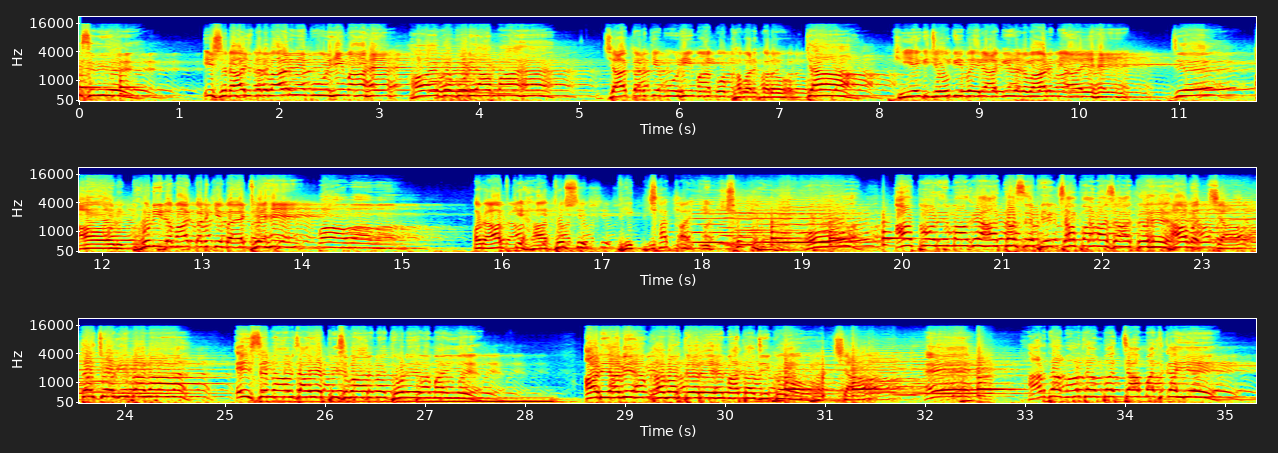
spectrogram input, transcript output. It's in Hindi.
किस लिए इस राज दरबार में बूढ़ी माँ है। हाँ एक बुढ़िया माँ है। जा करके बूढ़ी माँ को खबर करो क्या? कि एक जोगी बैरागी दरबार में आए हैं। जे। और धुनी रमा करके बैठे हैं। वाह वाह वाह। और आपके हाथों से भिक्षा का इच्छुक है। ओ आप बूढ़ी माँ के हाथों से भिक्षा पाना चाहते हैं। हाँ बच्चा। तो जोगी बाबा इस नाम जाइए पिछवार में धोनी रमाइए। और ये भी हम खबर दे रहे हैं माता जी को ए हरदम हरदम बच्चा मत कहिए।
